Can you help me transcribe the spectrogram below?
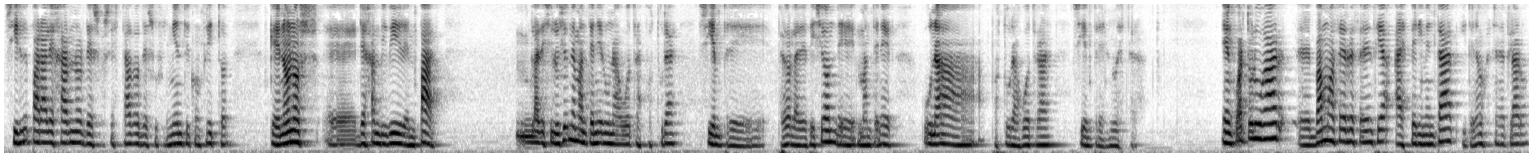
sirve para alejarnos de esos estados de sufrimiento y conflicto que no nos eh, dejan vivir en paz. La desilusión de mantener una u otra postura siempre, perdón, la decisión de mantener una postura u otra siempre es nuestra. En cuarto lugar, eh, vamos a hacer referencia a experimentar, y tenemos que tener claro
